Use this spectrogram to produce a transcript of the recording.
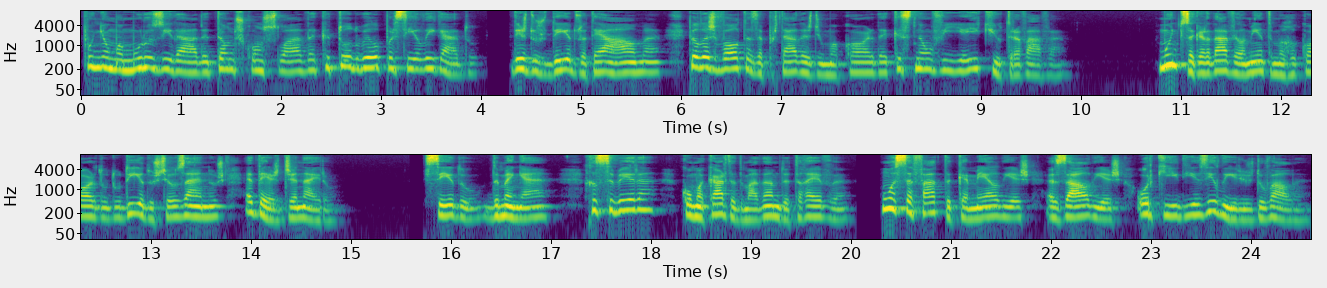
punha uma morosidade tão desconsolada que todo ele parecia ligado, desde os dedos até à alma, pelas voltas apertadas de uma corda que se não via e que o travava. Muito desagradavelmente me recordo do dia dos seus anos, a 10 de janeiro. Cedo, de manhã, recebera, com uma carta de Madame de Trèves, um açafate de camélias, azálias, orquídeas e lírios do vale.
